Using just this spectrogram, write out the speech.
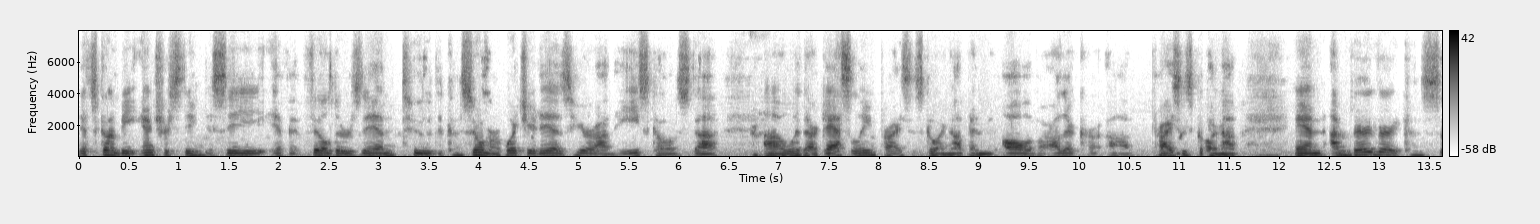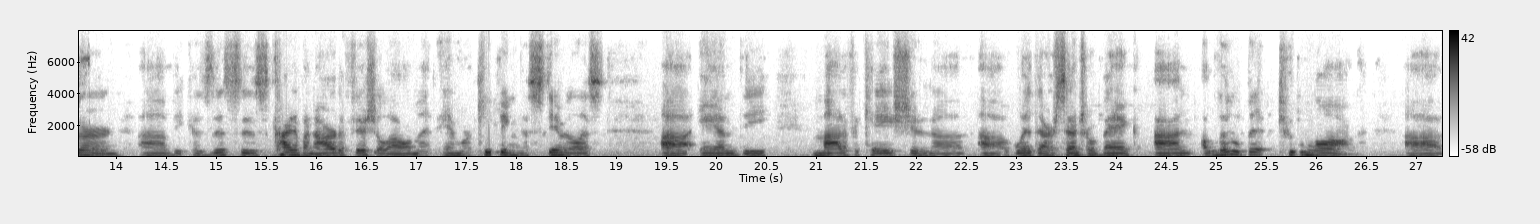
it's going to be interesting to see if it filters into the consumer, which it is here on the East Coast, uh, uh, with our gasoline prices going up and all of our other uh, prices going up. And I'm very, very concerned uh, because this is kind of an artificial element, and we're keeping the stimulus uh, and the modification uh, uh, with our central bank on a little bit too long, uh,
